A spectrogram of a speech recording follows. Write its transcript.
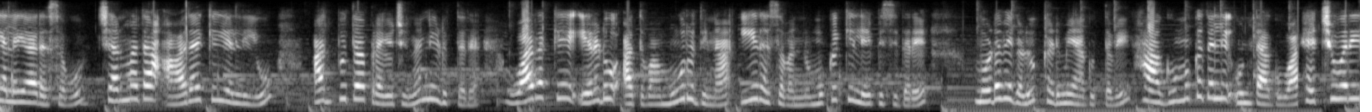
ಎಲೆಯ ರಸವು ಚರ್ಮದ ಆರೈಕೆಯಲ್ಲಿಯೂ ಅದ್ಭುತ ಪ್ರಯೋಜನ ನೀಡುತ್ತದೆ. ವಾರಕ್ಕೆ ಎರಡು ಅಥವಾ ಮೂರು ದಿನ ಈ ರಸವನ್ನು ಮುಖಕ್ಕೆ ಲೇಪಿಸಿದರೆ ಮೊಡವೆಗಳು ಕಡಿಮೆಯಾಗುತ್ತವೆ ಹಾಗೂ ಮುಖದಲ್ಲಿ ಉಂಟಾಗುವ ಹೆಚ್ಚುವರಿ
